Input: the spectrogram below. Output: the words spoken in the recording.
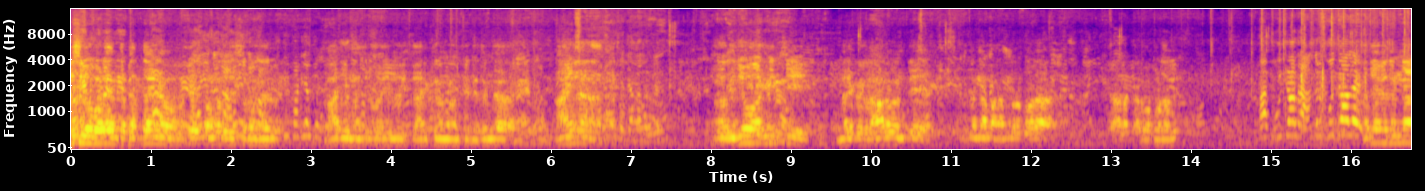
వయసులో కూడా ఎంత పెద్ద ఆయన ఒకటే సోమరేశ్వరరావు గారు మాజీ మంత్రివర్యులు ఈ కార్యక్రమానికి నిజంగా ఆయన విజయవాడ నుంచి మరి ఇక్కడికి రావడం అంటే నిజంగా మనందరూ కూడా చాలా గర్వపడాలి. అదేవిధంగా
